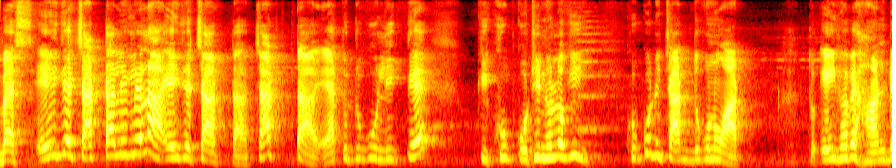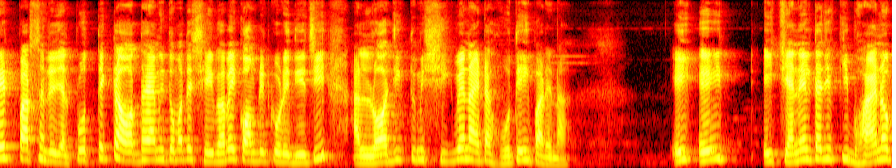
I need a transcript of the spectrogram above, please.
ব্যাস, এই যে চারটা লিখলে না, এই যে চারটা চারটা, এতটুকু লিখতে কি খুব কঠিন হলো কি? খুব কঠিন, চার দুগুণো আট। তো এইভাবে হান্ড্রেড পার্সেন্ট রেজাল্ট প্রত্যেকটা অধ্যায় আমি তোমাদের সেইভাবেই কমপ্লিট করে দিয়েছি। আর লজিক তুমি শিখবে না, এটা হতেই পারে না। এই এই এই চ্যানেলটা যে কি ভয়ানক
